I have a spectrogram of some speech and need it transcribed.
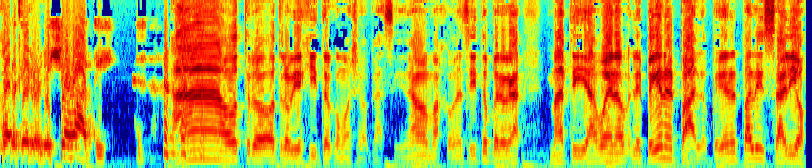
Porque lo eligió Mati. Ah, otro, otro viejito como yo casi, no, más jovencito, pero Matías, bueno, le pegué en el palo, pegué en el palo y salió,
